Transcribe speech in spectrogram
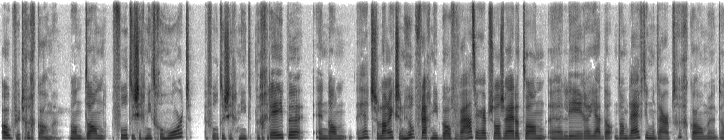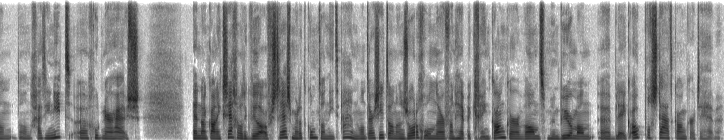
ook weer terugkomen. Want dan voelt hij zich niet gehoord, voelt hij zich niet begrepen. En dan, hè, zolang ik zijn hulpvraag niet boven water heb, zoals wij dat dan uh, leren, ja, dan, dan blijft iemand daarop terugkomen. Dan, dan gaat hij niet uh, goed naar huis. En dan kan ik zeggen wat ik wil over stress, maar dat komt dan niet aan. Want daar zit dan een zorg onder van heb ik geen kanker, want mijn buurman uh, bleek ook prostaatkanker te hebben.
